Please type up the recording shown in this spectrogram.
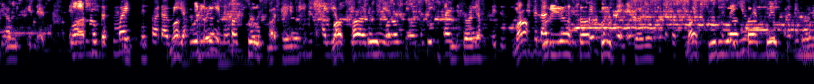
their weakness. In Jesus' mighty name, Father, we are praying, Lord, God, may higher places, may you higher places, even as you remember the Masuria Oh, you are thank you.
